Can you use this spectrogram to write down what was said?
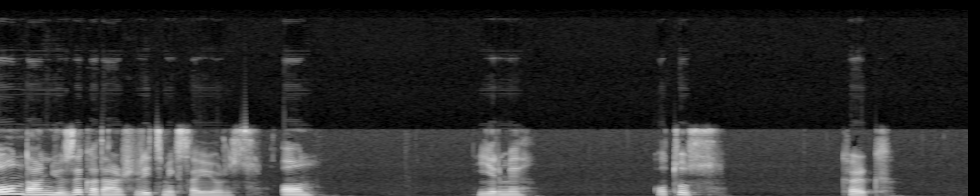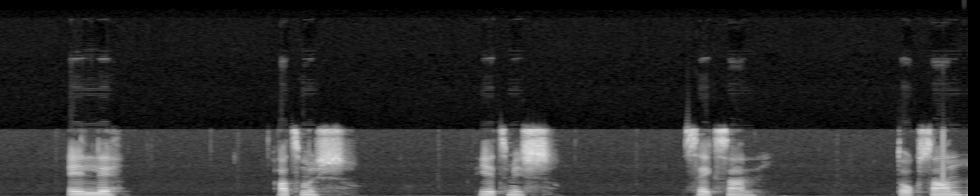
10'dan 100'e kadar ritmik sayıyoruz. 10 20 30 40 50 60 70 80 90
